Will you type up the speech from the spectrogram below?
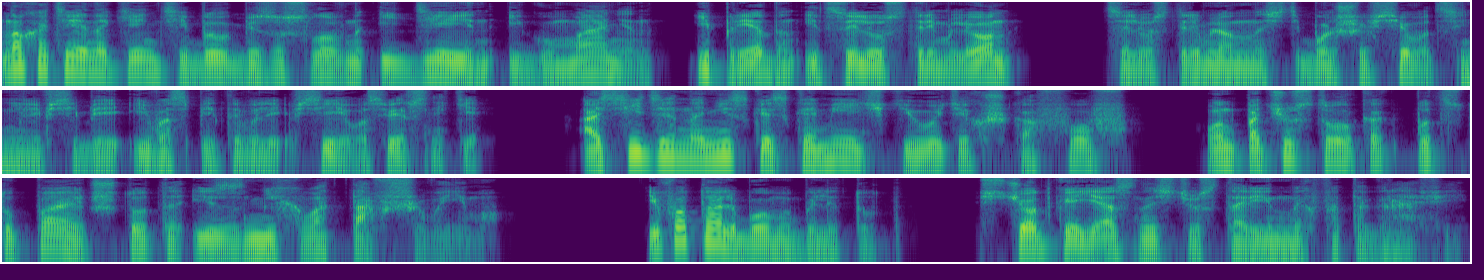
Но хотя Иннокентий был, безусловно, идеен и гуманен, и предан, и целеустремлен, целеустремленность больше всего ценили в себе и воспитывали все его сверстники, а сидя на низкой скамеечке у этих шкафов, он почувствовал, как подступает что-то из нехватавшего ему. И фотоальбомы были тут, с четкой ясностью старинных фотографий.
